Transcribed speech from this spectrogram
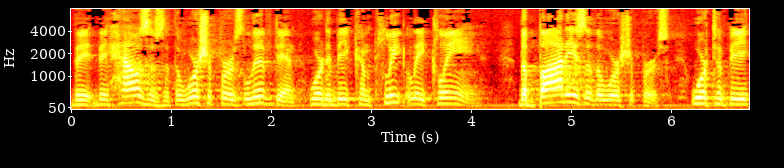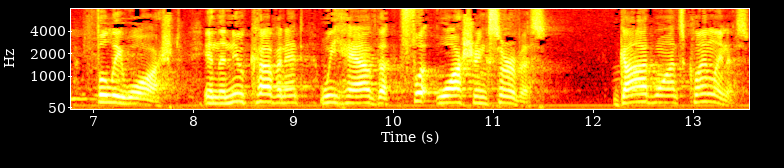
the, the houses that the worshippers lived in, were to be completely clean. The bodies of the worshippers were to be fully washed. In the new covenant, we have the foot washing service. God wants cleanliness.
